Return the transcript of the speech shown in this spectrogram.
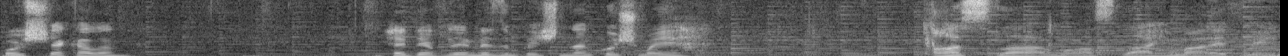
Hoşça kalın. Hedeflerinizin peşinden koşmayı asla ama asla ihmal etmeyin.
